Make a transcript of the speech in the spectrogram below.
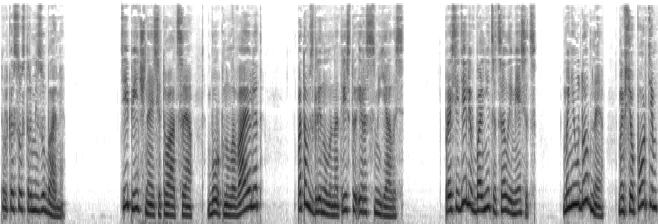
только с острыми зубами». «Типичная ситуация», — буркнула Вайолет, потом взглянула на Тристу и рассмеялась. «Просидели в больнице целый месяц. Мы неудобные, мы все портим,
